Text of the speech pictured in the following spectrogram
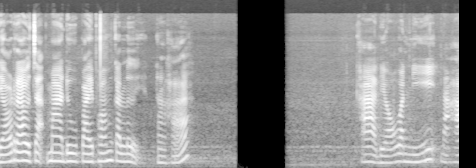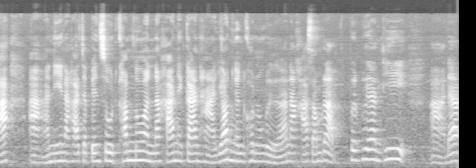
เดี๋ยวเราจะมาดูไปพร้อมกันเลยนะคะ ค่ะ เดี๋ยววันนี้นะคะอ่าอันนี้นะคะจะเป็นสูตรคำนวณนะคะ ในการหายอดเงินคนเหลือนะคะสำหรับเพื่อนๆที่อ่าได้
